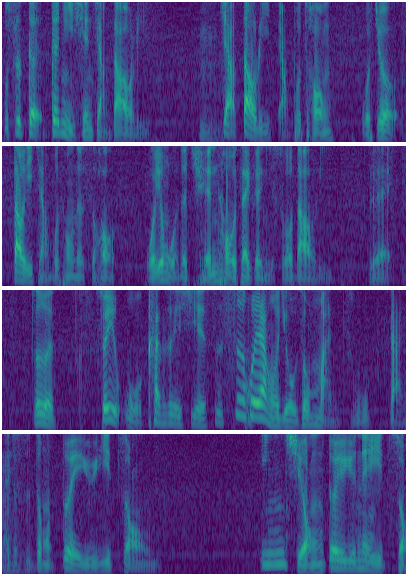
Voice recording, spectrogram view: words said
不是跟跟你先讲道理。嗯，讲道理讲不通，我就道理讲不通的时候，我用我的拳头在跟你说道理，对不对？这个，所以我看这些是是会让我有种满足感的，就是这种对于一种。英雄对于那一种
